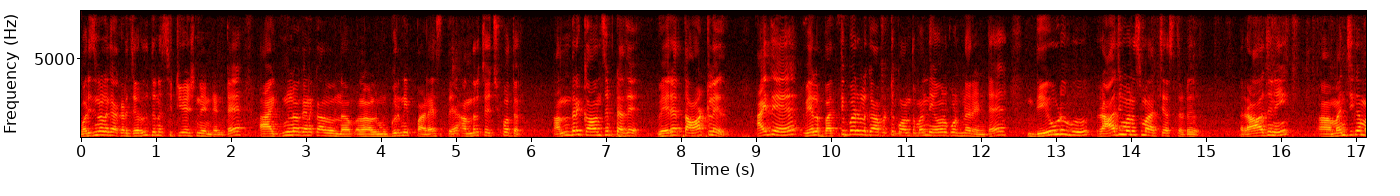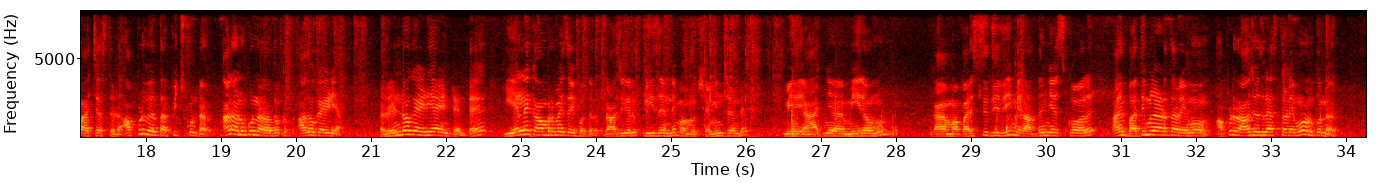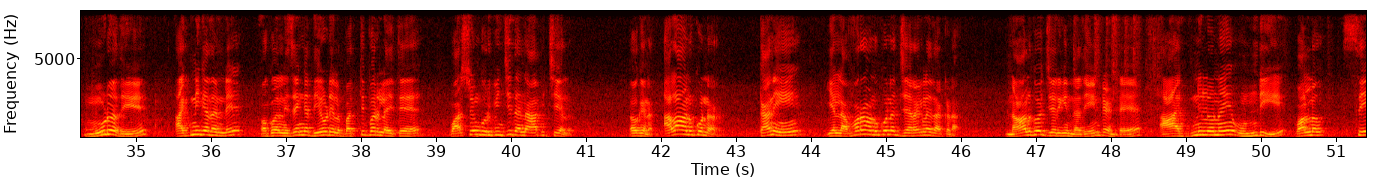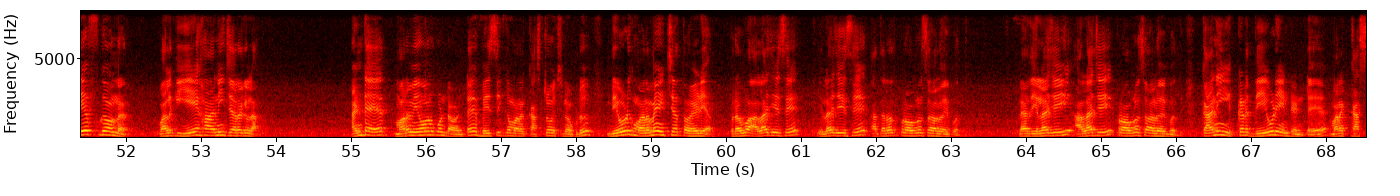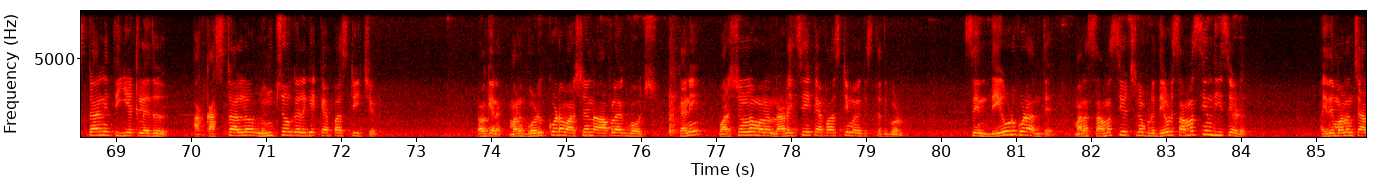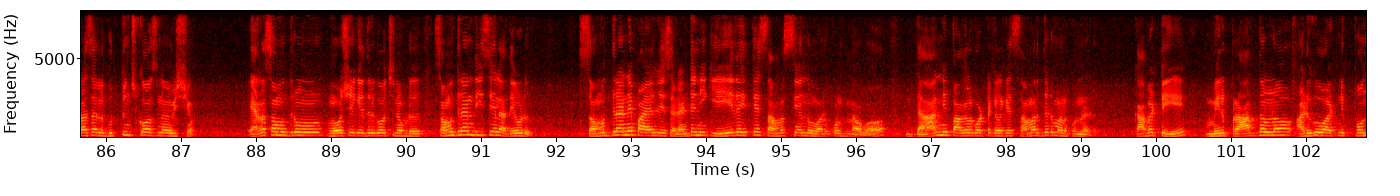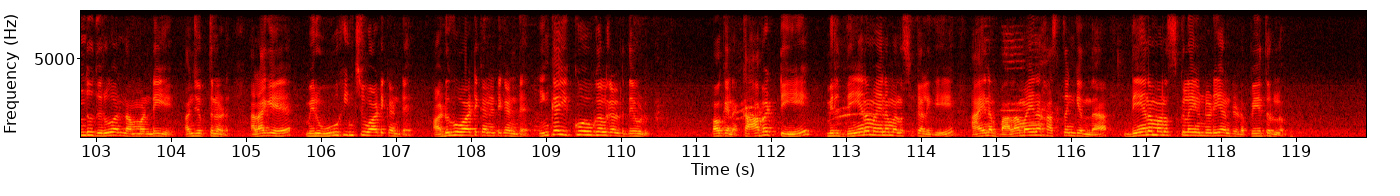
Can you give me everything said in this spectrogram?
ఒరిజినల్గా అక్కడ జరుగుతున్న సిచ్యువేషన్ ఏంటంటే ఆ అగ్నిలో కనుక వాళ్ళ- ముగ్గురిని పడేస్తే అందరూ చచ్చిపోతారు. అందరి కాన్సెప్ట్ అదే వేరే థాట్ లేదు. అయితే వీళ్ళ భక్తిపరులు కాబట్టి కొంతమంది ఏమనుకుంటున్నారంటే దేవుడు రాజు మనసు మార్చేస్తాడు. రాజుని మంచిగా మార్చేస్తాడు. అప్పుడు వీళ్ళు తప్పించుకుంటారు అని అనుకున్నారు. అదొక అదొక ఐడియా. రెండొక ఐడియా ఏంటంటే వీళ్ళే కాంప్రమైజ్ అయిపోతారు. రాజుగారు ప్లీజ్ అండి మమ్మల్ని క్షమించండి. మీ ఆజ్ఞ మీరము మా పరిస్థితి ఇది మీరు అర్థం చేసుకోవాలి అని బతిమలాడతారేమో అప్పుడు రాజు వదిలేస్తాడేమో అనుకున్నారు. మూడోది అగ్ని కదండి ఒకవేళ నిజంగా దేవుడు ఇలా బత్తిపరులు అయితే వర్షం కురిపించి దాన్ని ఆపిచ్చేయాలి. ఓకేనా? అలా అనుకున్నారు. కానీ వీళ్ళు ఎవ్వరూ అనుకున్నది జరగలేదు అక్కడ. నాలుగో జరిగింది అదేంటంటే ఆ అగ్నిలోనే ఉండి వాళ్ళు సేఫ్గా ఉన్నారు. వాళ్ళకి ఏ హాని జరగల. అంటే మనం ఏమనుకుంటామంటే బేసిక్గా మనకు కష్టం వచ్చినప్పుడు దేవుడికి మనమే ఇచ్చేస్తాం ఐడియా. ప్రభు అలా చేసే ఇలా చేసే ఆ తర్వాత ప్రాబ్లం సాల్వ్ అయిపోద్ది. లేదా ఇలా చేయి అలా చేయి ప్రాబ్లం సాల్వ్ అయిపోద్ది. కానీ ఇక్కడ దేవుడు ఏంటంటే మన కష్టాన్ని తీయట్లేదు. ఆ కష్టాల్లో నుంచోగలిగే కెపాసిటీ ఇచ్చాడు. ఓకేనా? మన గొడుగు కూడా వర్షాన్ని ఆపలేకపోవచ్చు. కానీ వర్షంలో మనం నడిచే కెపాసిటీ మనకి ఇస్తుంది గొడుగు. సేమ్ దేవుడు కూడా అంతే. మన సమస్య వచ్చినప్పుడు దేవుడు సమస్యను తీసాడు. ఇది మనం చాలాసార్లు గుర్తుంచుకోవాల్సిన విషయం. ఎర్ర సముద్రం మోషకి ఎదురుగా వచ్చినప్పుడు సముద్రాన్ని తీసేలా దేవుడు. సముద్రాన్నే పాయలు చేశాడు. అంటే నీకు ఏదైతే సమస్య నువ్వు అనుకుంటున్నావో దాన్ని పగలగొట్టగలిగే సమర్థుడు మనకున్నాడు. కాబట్టి మీరు ప్రార్థనలో అడుగు వాటిని పొందుదురు అని నమ్మండి అని చెప్తున్నాడు. అలాగే మీరు ఊహించు వాటికంటే అడుగు వాటికన్నిటికంటే ఇంకా ఎక్కువ ఇవ్వగలగలడు దేవుడు. ఓకేనా? కాబట్టి మీరు దీనమైన మనసు కలిగి ఆయన బలమైన హస్తం కింద దీన మనస్కులై ఉండు అంటాడు పేతురులో.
